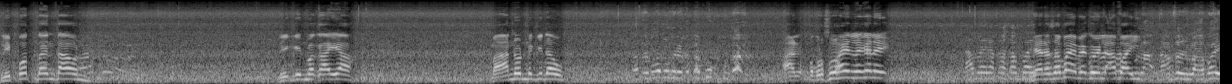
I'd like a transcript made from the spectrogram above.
Lipot na yung taon. Digin makaya. Maanon lagi daw. Sabi mo ba nakatabok mo ka? Ah, pagrusuhin lang gani. Namay nakasabay. Yan nasabay, may ko yung labay. Nakasal yung labay.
